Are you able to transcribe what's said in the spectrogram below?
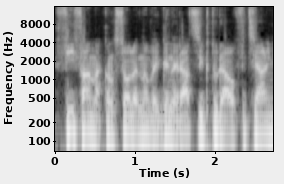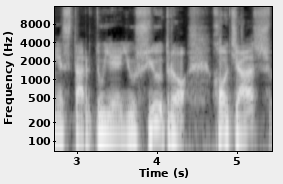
FIFA na konsolę nowej generacji, która oficjalnie startuje już jutro. Chociaż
